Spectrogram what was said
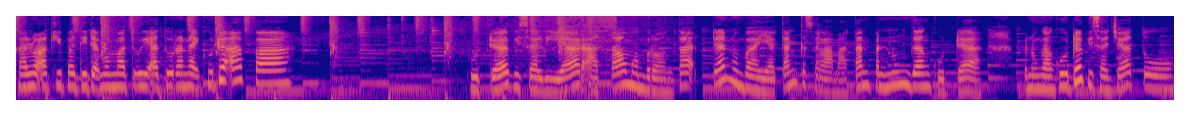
Kalau akibat tidak mematuhi aturan naik kuda apa? Kuda bisa liar atau memberontak dan membahayakan keselamatan penunggang kuda. Penunggang kuda bisa jatuh.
